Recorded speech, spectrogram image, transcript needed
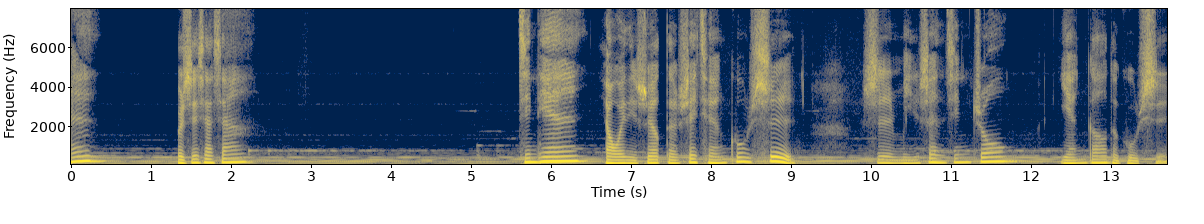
安，我是夏夏。今天要为你说的睡前故事是《名圣经》中颜高的故事。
